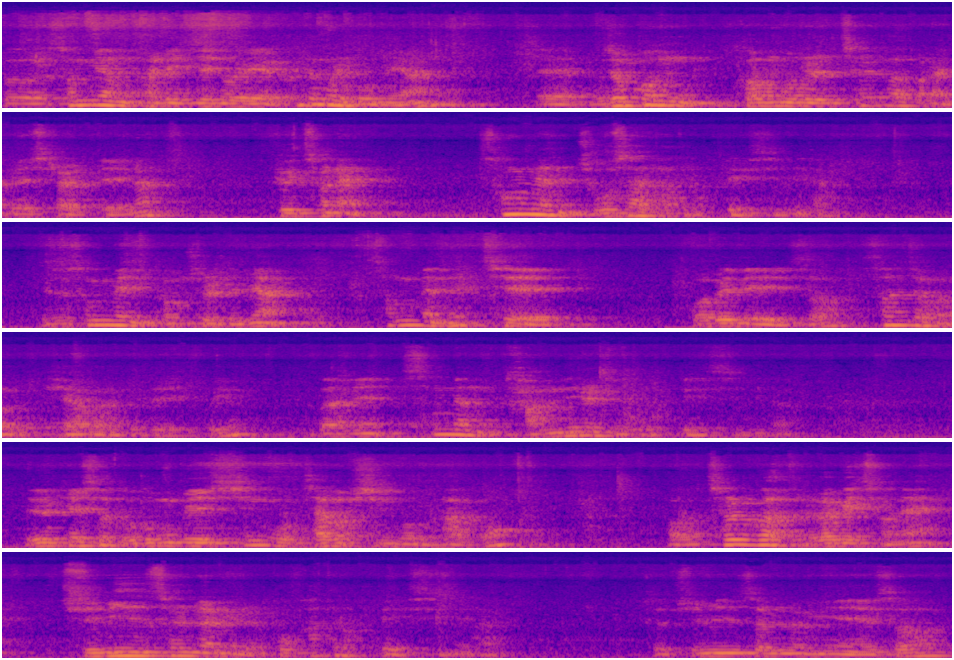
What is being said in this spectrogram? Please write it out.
그 성명 관리 제도의 흐름을 보면 에, 무조건 건물을 철거하거나 매수할 때에는 그 전에 성면 하도록 되어 있습니다. 그래서 성면이 검출되면 성면 해체 법에 대해서 선정을 하고 계약을 하게 되어 있고요. 그 다음에 성면 감리를 주도록 되어 있습니다. 이렇게 해서 노동부에 신고, 작업 신고를 하고 어, 철거가 들어가기 전에 주민 설명회를 꼭 하도록 되어 있습니다. 그 주민 설명회에서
